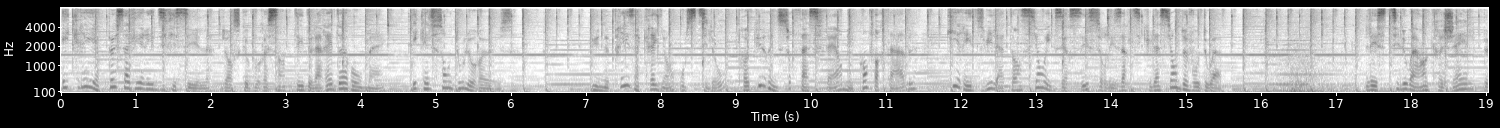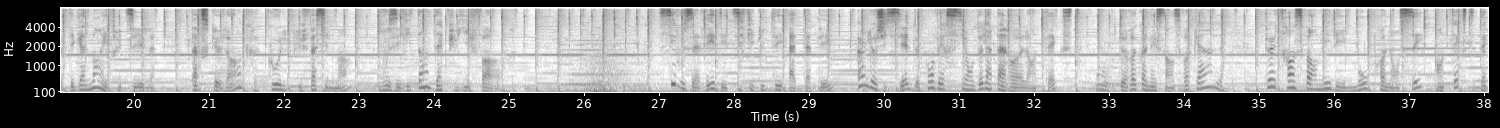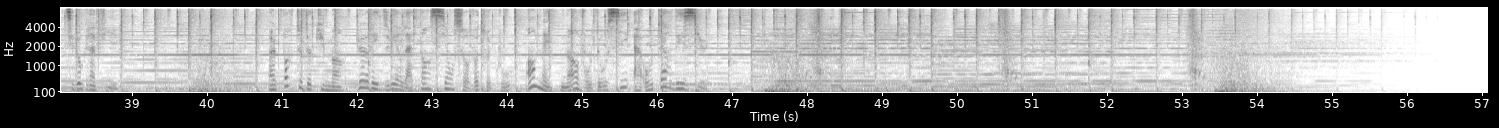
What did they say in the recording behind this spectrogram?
Écrire peut s'avérer difficile lorsque vous ressentez de la raideur aux mains et qu'elles sont douloureuses. Une prise à crayon ou stylo procure une surface ferme et confortable qui réduit la tension exercée sur les articulations de vos doigts. Les stylos à encre gel peuvent également être utiles parce que l'encre coule plus facilement, vous évitant d'appuyer fort. Si vous avez des difficultés à taper, un logiciel de conversion de la parole en texte ou de reconnaissance vocale peut transformer les mots prononcés en texte dactylographié. Un porte-document peut réduire la tension sur votre cou en maintenant vos dossiers à hauteur des yeux.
